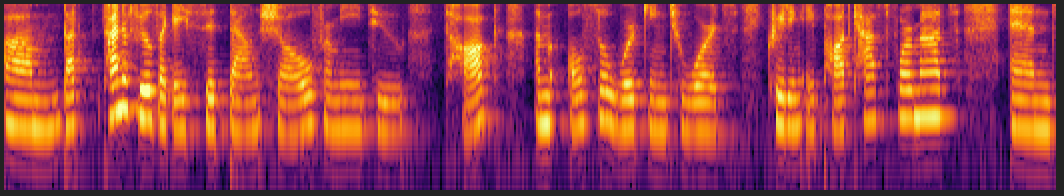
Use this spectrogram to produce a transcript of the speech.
um, that kind of feels like a sit down show for me to talk. I'm also working towards creating a podcast format. And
